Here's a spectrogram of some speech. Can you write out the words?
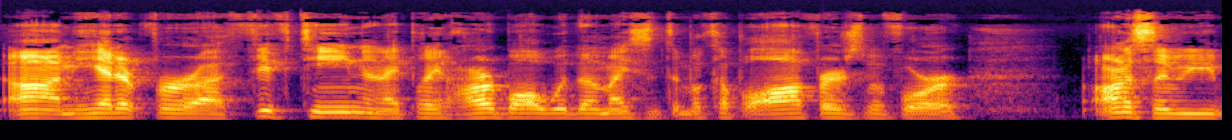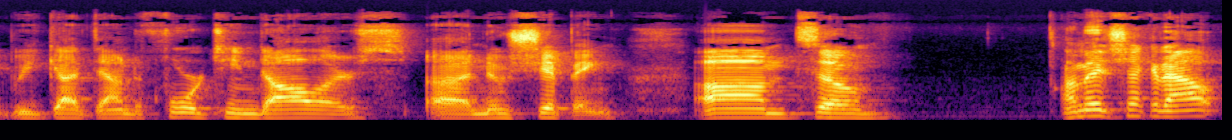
Um, he had it for uh, 15 and I played hardball with him. I sent him a couple offers before. Honestly, we, we got down to $14, uh, no shipping. Um, so I'm going to check it out.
